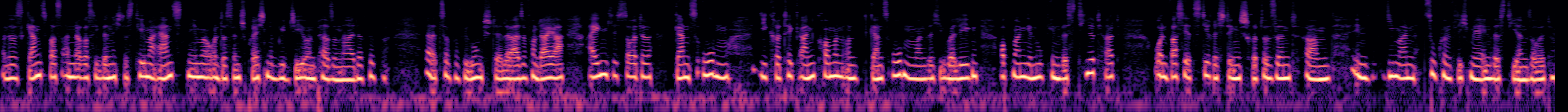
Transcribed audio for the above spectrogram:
Und das ist ganz was anderes, wie wenn ich das Thema ernst nehme und das entsprechende Budget und Personal dafür äh, zur Verfügung stelle. Also von daher, eigentlich sollte ganz oben die Kritik ankommen und ganz oben man sich überlegen, ob man genug investiert hat und was jetzt die richtigen Schritte sind, ähm, in die man zukünftig mehr investieren sollte.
